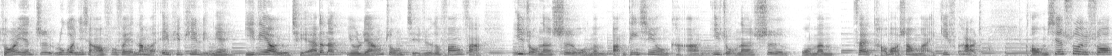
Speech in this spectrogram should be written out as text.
总而言之，如果你想要付费，那么 APP 里面一定要有钱。这呢有两种解决的方法，一种呢是我们绑。绑定信用卡啊，一种呢是我们在淘宝上买 gift card，啊，我们先说一说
